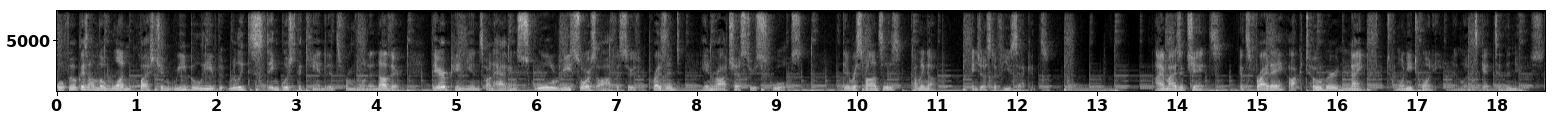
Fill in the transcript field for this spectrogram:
we'll focus on the one question we believe that really distinguished the candidates from one another their opinions on having school resource officers present in Rochester's schools. Their responses coming up in just a few seconds. I'm Isaac Janes. It's Friday, October 9th, 2020, and let's get to the news.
